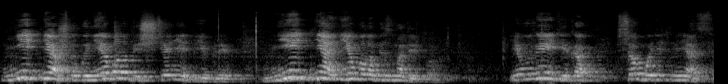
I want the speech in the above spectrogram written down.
Ни дня, чтобы не было без чтения Библии. Ни дня не было без молитвы. И увидите, как все будет меняться.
